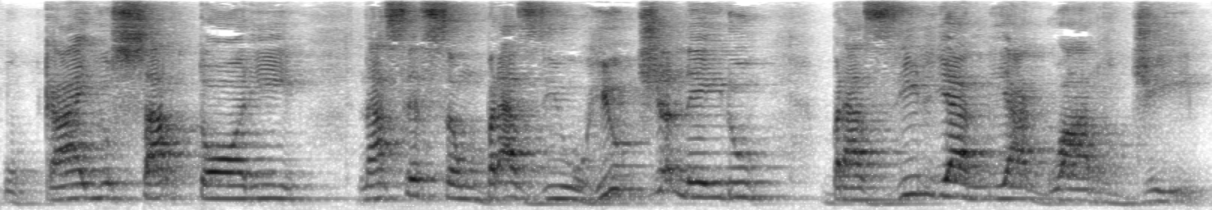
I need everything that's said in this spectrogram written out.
o Caio Sartori, na seção Brasil, Rio de Janeiro, Brasília me aguarde.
